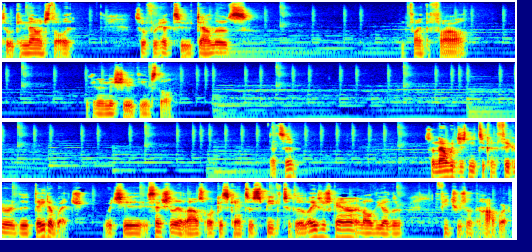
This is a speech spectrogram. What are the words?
So we can now install it. So if we head to downloads and find the file, we can initiate the install. That's it. So now we just need to configure the data wedge, which essentially allows OrcaScan to speak to the laser scanner and all the other features of the hardware.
